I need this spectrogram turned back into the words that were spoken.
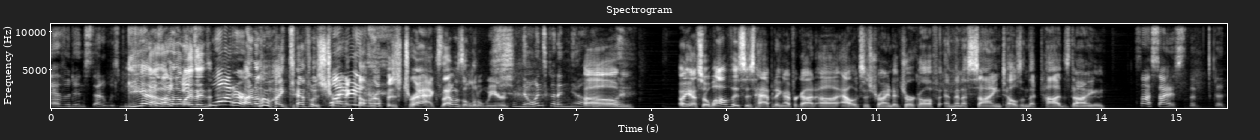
evidence that it was me. Yeah, I don't like, know why they, water. I don't know why Death was trying to cover up his tracks. That was a little weird. No one's gonna know. Um. Oh yeah. So while this is happening, I forgot. Uh, Alex is trying to jerk off, and then a sign tells him that Todd's dying. it's not a sign. It's the the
